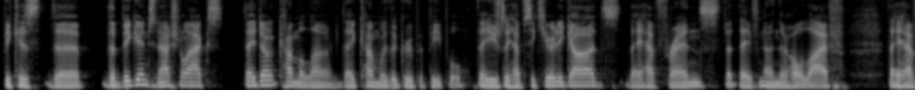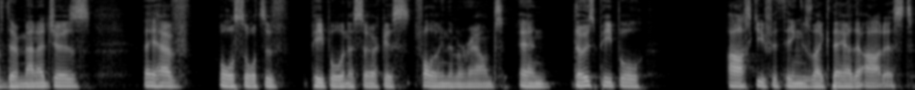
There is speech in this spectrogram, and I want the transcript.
because the the bigger international acts they don't come alone. They come with a group of people. They usually have security guards. They have friends that they've known their whole life. They have their managers. They have all sorts of people in a circus following them around and those people ask you for things like they are the artist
